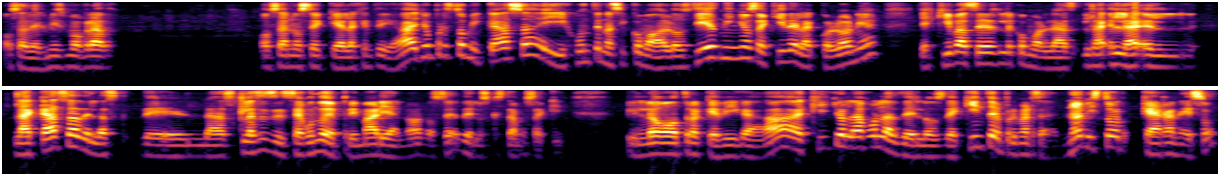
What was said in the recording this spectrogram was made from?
O sea, del mismo grado. O sea, no sé, que la gente diga, ah, yo presto mi casa y junten así como a los 10 niños aquí de la colonia y aquí va a ser como la, la, casa de las, de las clases de segundo de primaria, ¿no? No sé, de los que estamos aquí. Y luego otra que diga, ah, aquí yo le hago las de los de quinto de primaria. O sea, no he visto que hagan eso,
